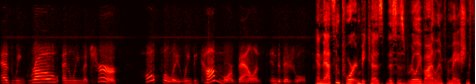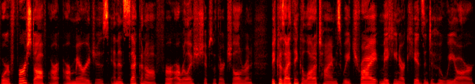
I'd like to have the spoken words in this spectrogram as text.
as we grow and we mature, hopefully we become more balanced individuals. And that's important because this is really vital information for, first off, our, our marriages, and then second off, for our relationships with our children. Because I think a lot of times we try making our kids into who we are.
